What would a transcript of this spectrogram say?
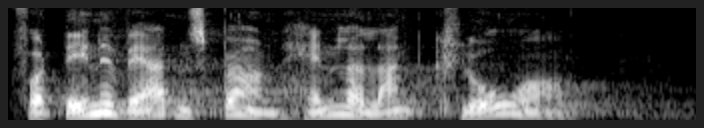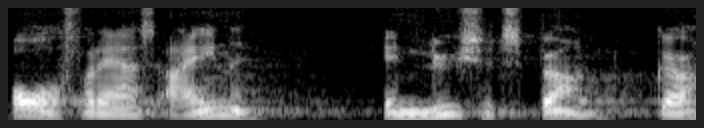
For denne verdens børn handler langt klogere over for deres egne, end lysets børn gør.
